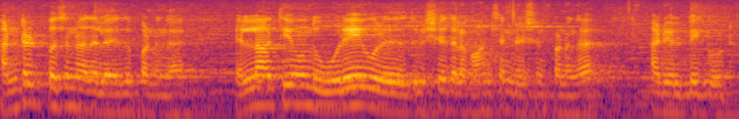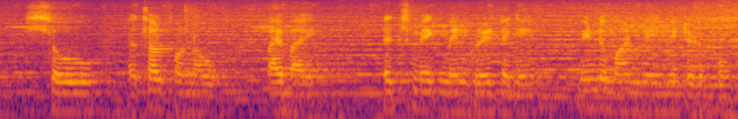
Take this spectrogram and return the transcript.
ஹண்ட்ரட் பர்சன்ட் அதில் இது பண்ணுங்கள் எல்லாத்தையும் வந்து ஒரே ஒரு விஷயத்தில் கான்சென்ட்ரேஷன் பண்ணுங்கள் and will be good so that's all for now bye bye let's make men great again மீண்டும் ஆண்மையை மீட்டெடுப்போம்.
